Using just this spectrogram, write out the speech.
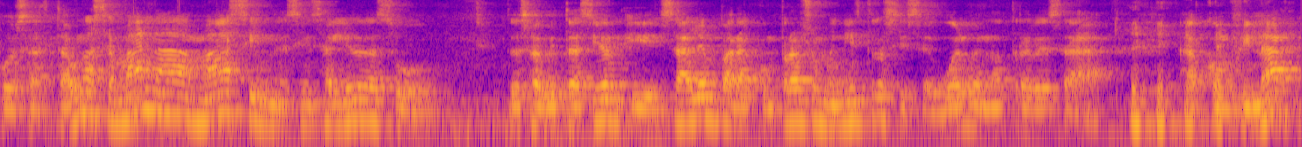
pues hasta una semana más sin, sin salir de su, de su habitación y salen para comprar suministros y se vuelven otra vez a, a confinar.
